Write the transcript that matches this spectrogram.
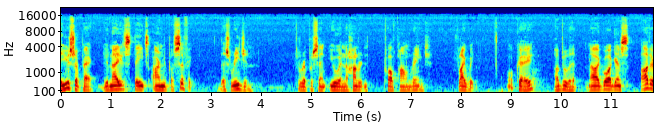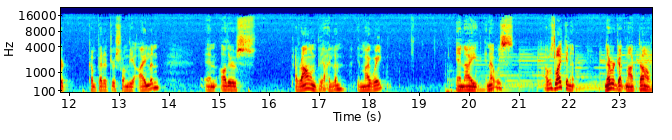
USARPAC, United States Army Pacific, this region, to represent you in the 112 pound range, flyweight. Okay, I'll do that. Now I go against other competitors from the island and others around the island in my weight. And I and I was I was liking it. Never got knocked out,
